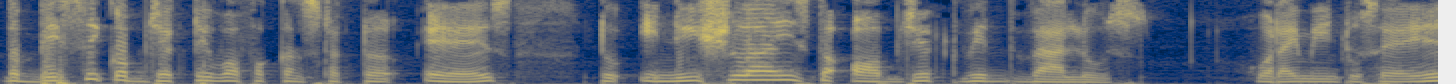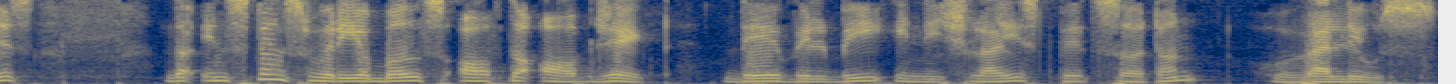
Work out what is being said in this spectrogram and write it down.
The basic objective of a constructor is to initialize the object with values. What I mean to say is the instance variables of the object they will be initialized with certain values.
